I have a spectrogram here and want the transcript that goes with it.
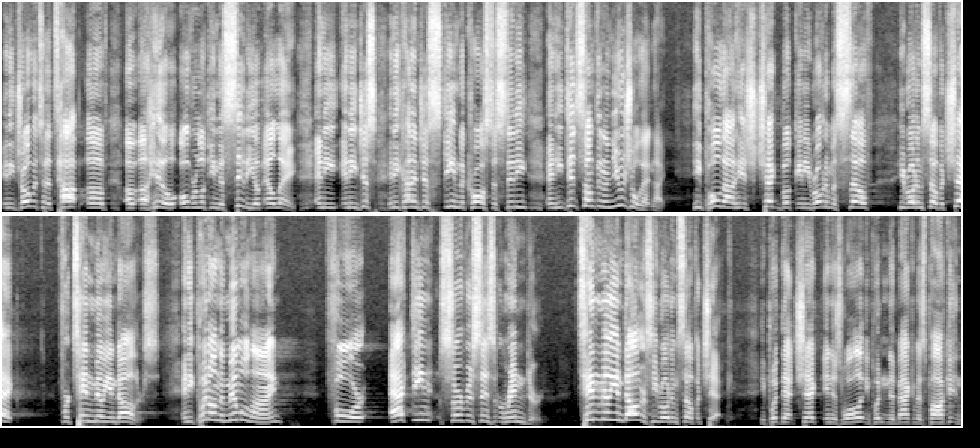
and he drove it to the top of a, a hill overlooking the city of LA. And he and he just and he kind of just schemed across the city, and he did something unusual that night. He pulled out his checkbook and he wrote himself, he wrote himself a check for $10 million. And he put on the memo line for acting services rendered. $10 million he wrote himself a check. He put that check in his wallet, he put it in the back of his pocket, and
